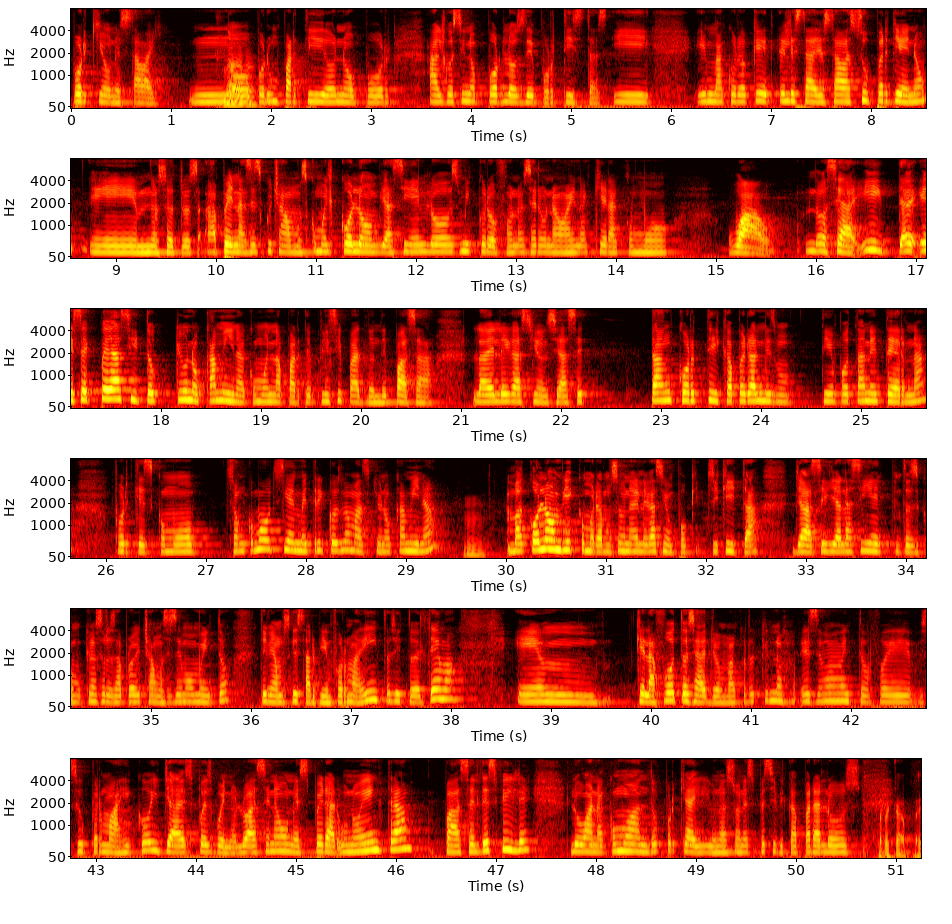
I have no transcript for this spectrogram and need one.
porque uno estaba ahí no por un partido, no por algo, sino por los deportistas. Y, y me acuerdo que el estadio estaba súper lleno, eh, nosotros apenas escuchábamos como el Colombia así en los micrófonos, era una vaina que era como, wow. O sea, y ese pedacito que uno camina como en la parte principal donde pasa la delegación se hace tan cortica, pero al mismo tiempo tan eterna, porque es como, son como 100 métricos nomás que uno camina Va a Colombia y como éramos una delegación chiquita, ya seguía la siguiente, entonces como que nosotros aprovechamos ese momento, teníamos que estar bien formaditos y todo el tema. Em, que la foto, o sea, yo me acuerdo que no, ese momento fue súper mágico y ya después, bueno, lo hacen a uno esperar, uno entra, pasa el desfile, lo van acomodando porque hay una zona específica para los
